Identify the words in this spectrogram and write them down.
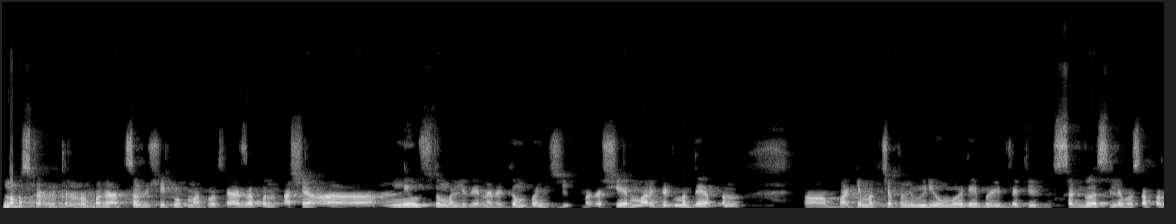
नमस्कार मित्रांनो बघा आजचा विषय खूप महत्त्वाचा आहे. आज आपण अशा न्यूज तुम्हाला देणार आहे कंपनीची बघा शेअर मार्केटमध्ये आपण पाठीमागच्या पण व्हिडिओमध्ये बघितलं की सगळं सिलेबस आपण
